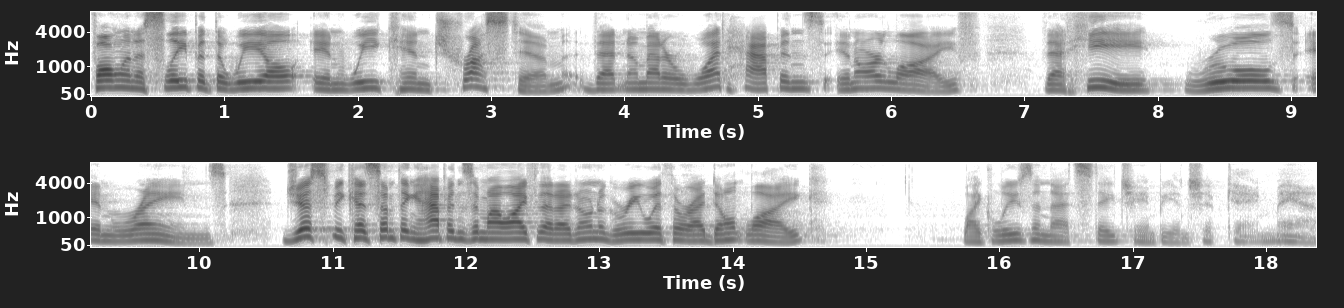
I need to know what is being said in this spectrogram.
fallen asleep at the wheel, and we can trust Him that no matter what happens in our life, that He rules and reigns. Just because something happens in my life that I don't agree with or I don't like, like losing that state championship game, man.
